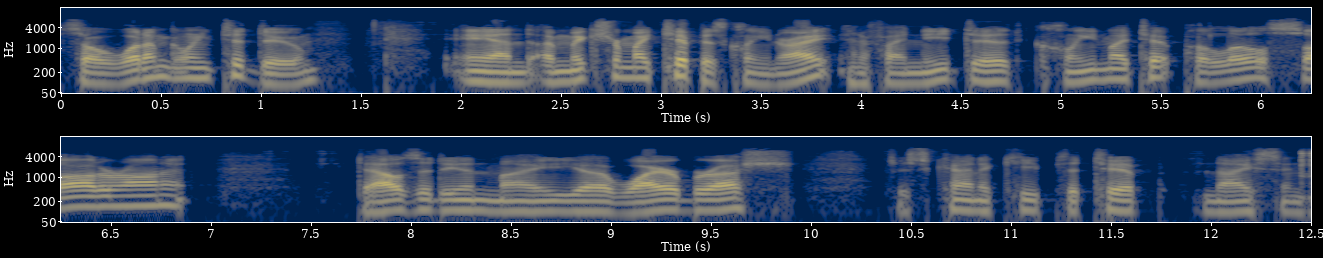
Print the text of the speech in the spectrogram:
So what I'm going to do and I make sure my tip is clean, right? And if I need to clean my tip, put a little solder on it, douse it in my uh, wire brush, just kind of keep the tip nice and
